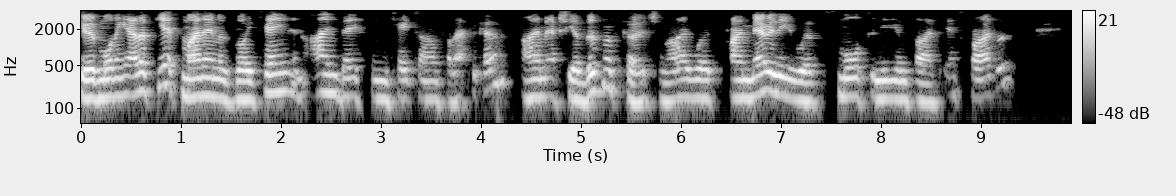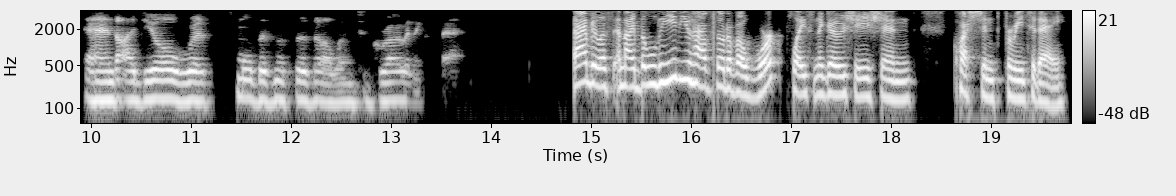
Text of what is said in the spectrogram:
Good morning, Alice. Yes, my name is Lloyd Cain, and I'm based in Cape Town, South Africa. I'm actually a business coach, and I work primarily with small to medium sized enterprises, and I deal with small businesses that are wanting to grow and expand. Fabulous. And I believe you have sort of a workplace negotiation question for me today.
